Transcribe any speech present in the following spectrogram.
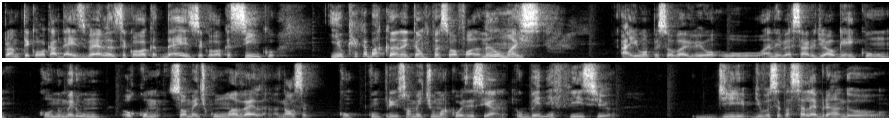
Para não ter que colocar 10 velas, você coloca 10, você coloca 5. E o que é, que é bacana? Então o pessoal fala, não, mas. Aí uma pessoa vai ver o, o aniversário de alguém com, com o número 1, ou com, somente com uma vela. Nossa, cumpriu somente uma coisa esse ano. O benefício de, de você estar tá celebrando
